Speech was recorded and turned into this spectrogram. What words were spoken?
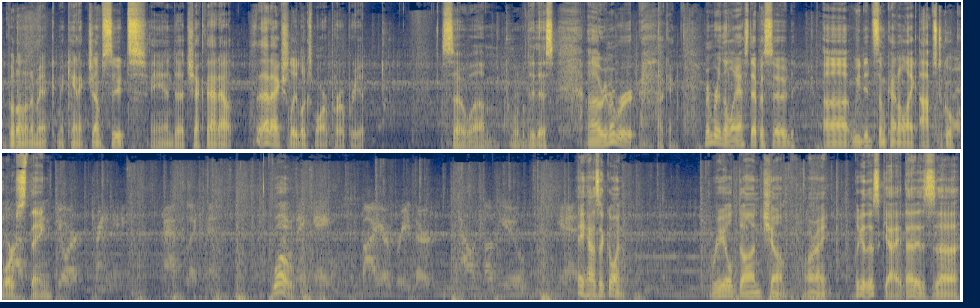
You put on a me mechanic jumpsuit and uh, check that out. That actually looks more appropriate. So um, we'll do this. Uh, remember, okay. Remember in the last episode, uh, we did some kind of like obstacle course thing. Whoa. Hey, how's it going? Real Don Chump. All right. Look at this guy. That is, uh,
